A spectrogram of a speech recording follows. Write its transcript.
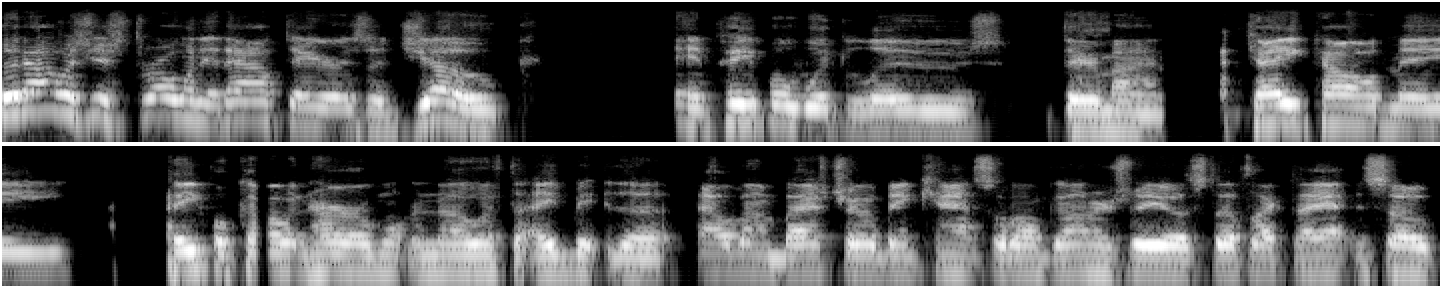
But I was just throwing it out there as a joke, and people would lose their mind. Kay called me people calling her wanting to know if the AB, the Alabama Bass Trail had been canceled on Guntersville and stuff like that. And so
